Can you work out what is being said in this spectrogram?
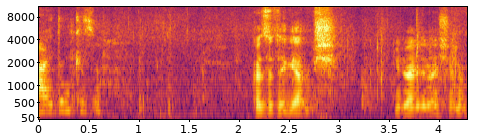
Günaydın kızım. Gazete gelmiş. Günaydın Ayşe Hanım.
